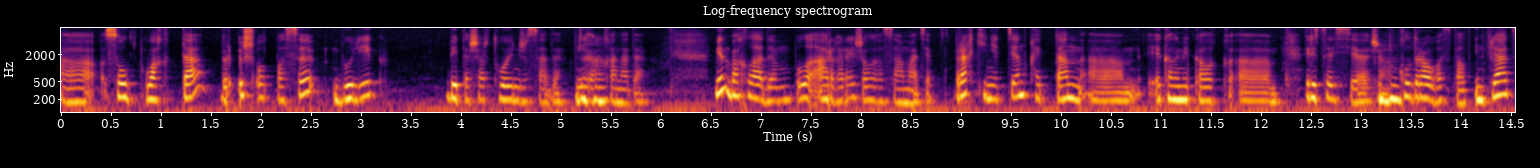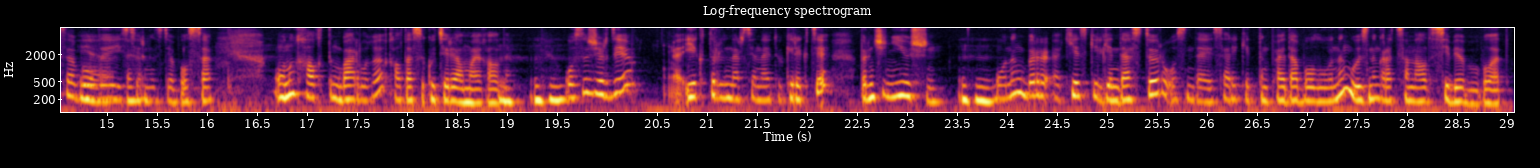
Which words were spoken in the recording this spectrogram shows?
Ә, сол уақытта бір үш отбасы бөлек беташар тойын жасады мейрамханада. Мен бақыладым бұл ары қарай жалғаса ма? деп. Бірақ кенеттен қайттан ә, экономикалық ә, рецессия жаңағы құлдырау басталды. Инфляция болды Иә, естеріңізде болса. Оның халықтың барлығы қалтасы көтере алмай қалды. Осы жерде екі түрлі нәрсені айту керек те. Бірінші не үшін? Мгм. оның бір ә, кез келген дәстүр осындай іс әрекеттің пайда болуының өзінің рационалды себебі болады.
